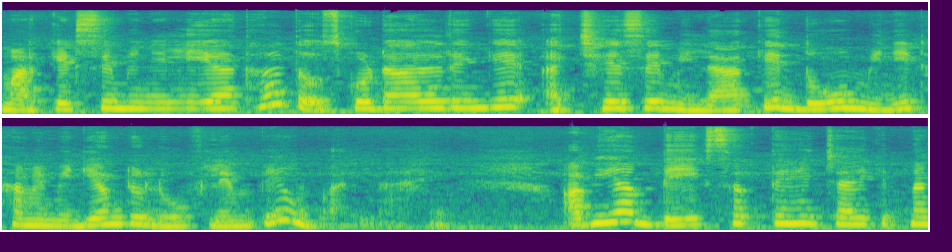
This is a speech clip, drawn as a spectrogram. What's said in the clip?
मार्केट से मैंने लिया था तो उसको डाल देंगे अच्छे से मिला के दो मिनट हमें मीडियम टू लो फ्लेम पे उबालना है। अभी आप देख सकते हैं चाय कितना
